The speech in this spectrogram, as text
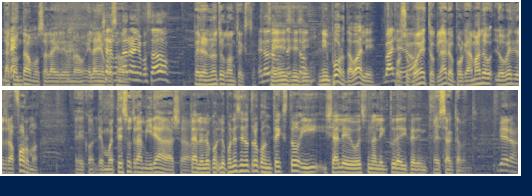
La contamos al aire una- el año ¿Ya la pasado. contaron el año pasado? Pero en otro contexto. ¿En otro Sí, sí, contexto? sí. No importa, vale. Vale, Por ¿no? supuesto, claro, porque además lo, lo ves de otra forma. Eh, le metes otra mirada ya. Claro, lo, lo pones en otro contexto y ya le es una lectura diferente. Exactamente. Vieron,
